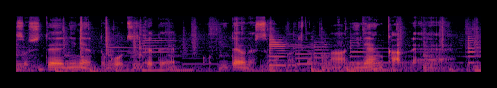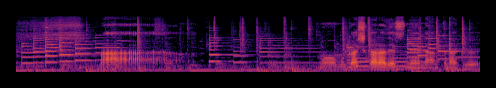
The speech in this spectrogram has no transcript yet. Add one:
そして2年とこう続けて似たような質問が来たのかな。2年間ね。まあもう昔からですねなんとなく、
